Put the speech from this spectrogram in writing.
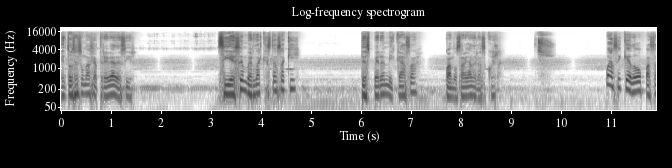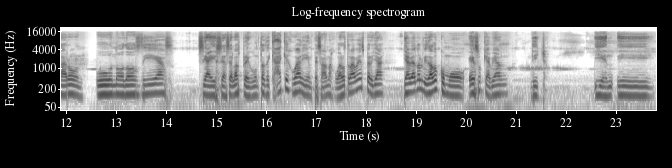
Entonces una se atreve a decir, si es en verdad que estás aquí, te espero en mi casa cuando salga de la escuela. Pues así quedó, pasaron uno, dos días. Sí, ahí se hacían las preguntas de que hay que jugar y empezaban a jugar otra vez, pero ya, ya habían olvidado como eso que habían dicho. Y,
